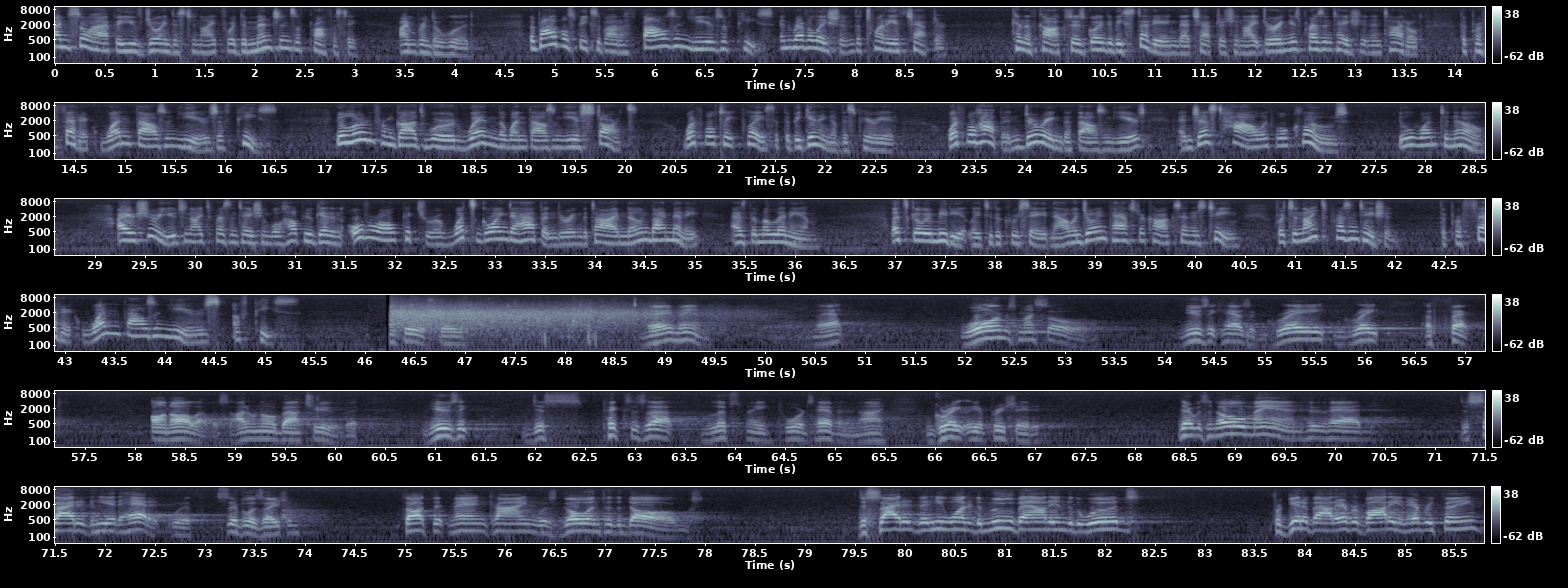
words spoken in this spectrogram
I'm so happy you've joined us tonight for Dimensions of Prophecy. I'm Brenda Wood. The Bible speaks about a thousand years of peace in Revelation, the 20th chapter. Kenneth Cox is going to be studying that chapter tonight during his presentation entitled The Prophetic 1,000 Years of Peace. You'll learn from God's Word when the 1,000 years starts, what will take place at the beginning of this period, what will happen during the thousand years, and just how it will close. You'll want to know. I assure you tonight's presentation will help you get an overall picture of what's going to happen during the time known by many as the millennium. Let's go immediately to the crusade now and join Pastor Cox and his team for tonight's presentation, The Prophetic 1,000 Years of Peace. Thank you, Steve. Amen. That warms my soul. Music has a great, great effect on all of us. I don't know about you, but music just picks us up, lifts me towards heaven, and I greatly appreciate it. There was an old man who had decided he had had it with civilization, thought that mankind was going to the dogs, decided that he wanted to move out into the woods, forget about everybody and everything,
